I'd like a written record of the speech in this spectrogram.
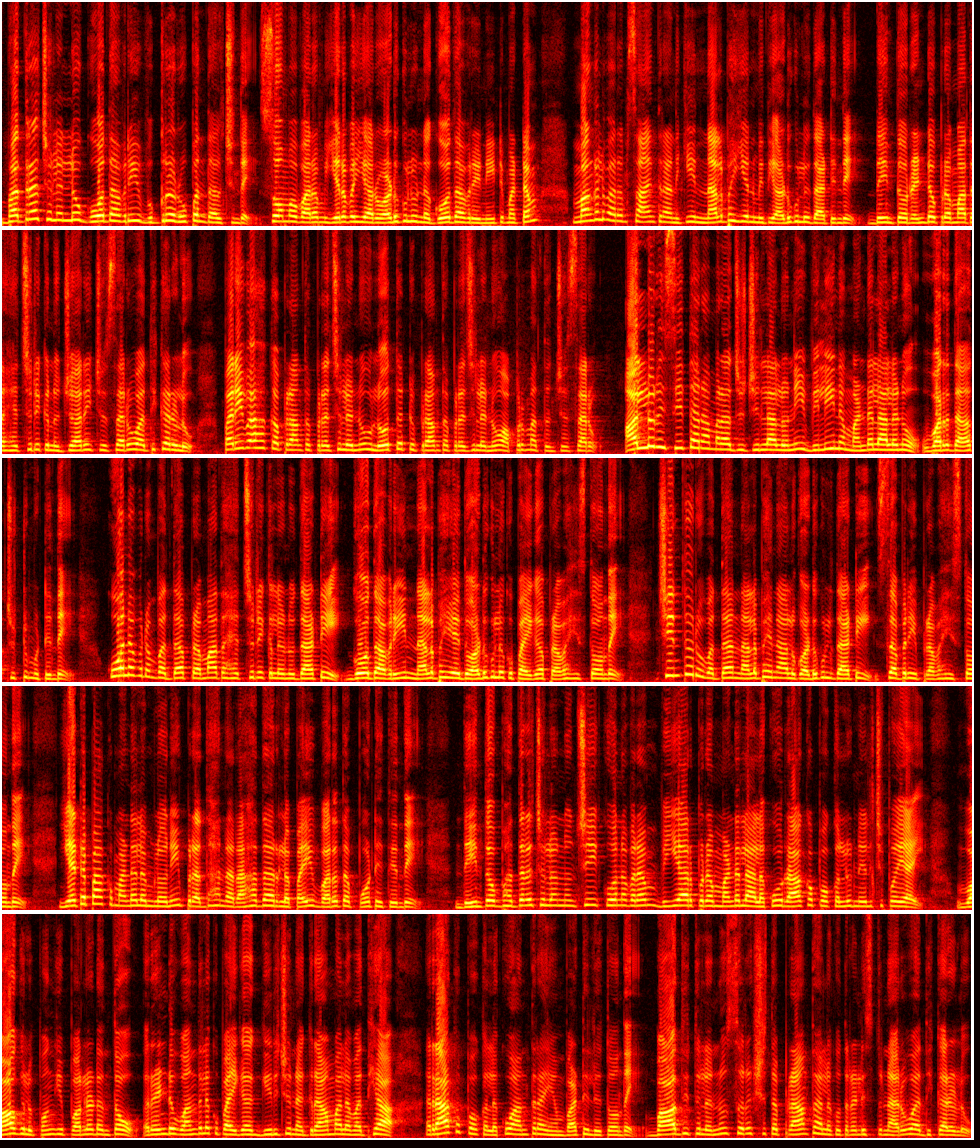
భద్రాచలంలో గోదావరి ఉగ్ర రూపం దాల్చింది. సోమవారం ఇరవై ఆరు అడుగులున్న గోదావరి నీటిమట్టం మంగళవారం సాయంత్రానికి నలభై ఎనిమిది అడుగులు దాటింది. దీంతో రెండో ప్రమాద హెచ్చరికను జారీ చేశారు అధికారులు. పరివాహక ప్రాంత ప్రజలను లోతట్టు ప్రాంత ప్రజలను అప్రమత్తం చేశారు. అల్లూరి సీతారామరాజు జిల్లాలోని విలీన మండలాలను వరద చుట్టుముట్టింది. కోనవరం వద్ద ప్రమాద హెచ్చరికలను దాటి గోదావరి నలభై ఐదు అడుగులకు పైగా ప్రవహిస్తోంది. చింతూరు వద్ద నలభై నాలుగు అడుగులు దాటి సబరి ప్రవహిస్తోంది. ఎటపాక మండలంలోని ప్రధాన రహదారులపై వరద పోటెత్తింది. దీంతో భద్రాచలం నుంచి కోనవరం విఆర్పురం మండలాలకు రాకపోకలు నిలిచిపోయాయి. వాగులు పొంగి పొర్లడంతో రెండు వందలకు పైగా గిరిజన గ్రామాల మధ్య రాకపోకలకు అంతరాయం వాటిల్లుతోంది. బాధితులను సురక్షిత ప్రాంతాలకు తరలిస్తున్నారు అధికారులు.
